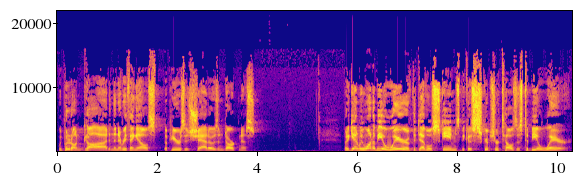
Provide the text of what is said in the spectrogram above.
We put it on God, and then everything else appears as shadows and darkness. But again, we want to be aware of the devil's schemes because Scripture tells us to be aware.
